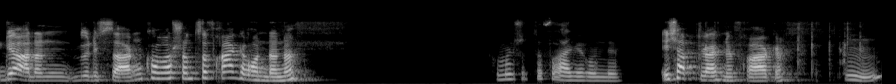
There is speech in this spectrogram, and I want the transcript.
Ja, dann würde ich sagen, kommen wir schon zur Fragerunde, ne? Kommen wir schon zur Fragerunde. Ich habe gleich eine Frage. Hm.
